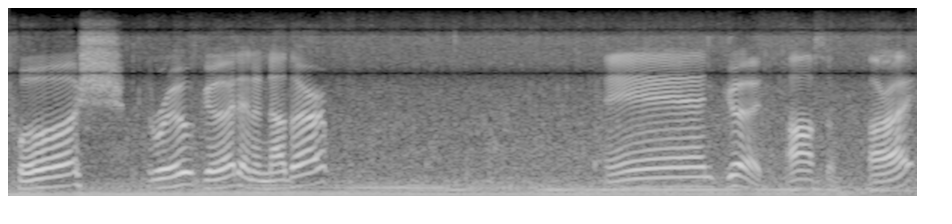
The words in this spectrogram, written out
Push through, good, and another. And good, awesome. All right.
